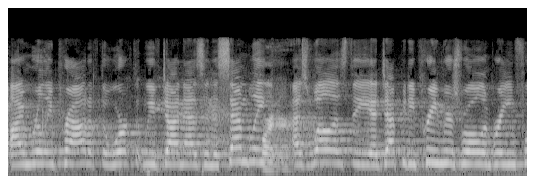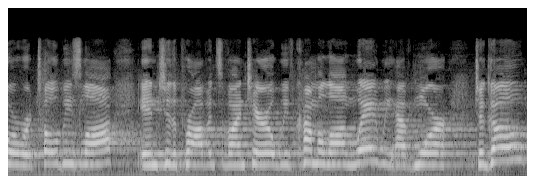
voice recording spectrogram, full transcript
I'm really proud of the work that we've done as an assembly, Order. as well as the uh, Deputy Premier's role in bringing forward Toby's Law into the province of Ontario. We've come a long way. We have more to go,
